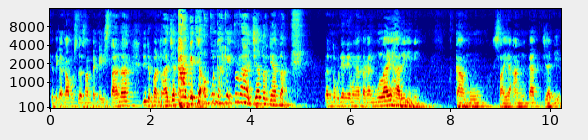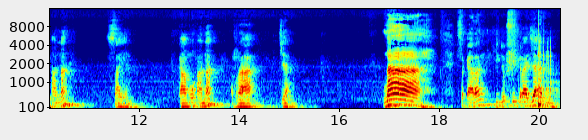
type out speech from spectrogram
ketika kamu sudah sampai ke istana di depan raja kaget ya ampun kakek itu raja ternyata dan kemudian dia mengatakan mulai hari ini kamu saya angkat jadi anak saya. Kamu anak raja. Nah, sekarang hidup di kerajaan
